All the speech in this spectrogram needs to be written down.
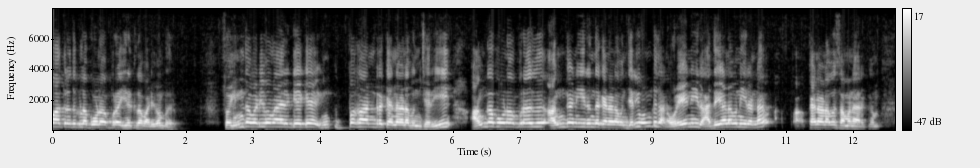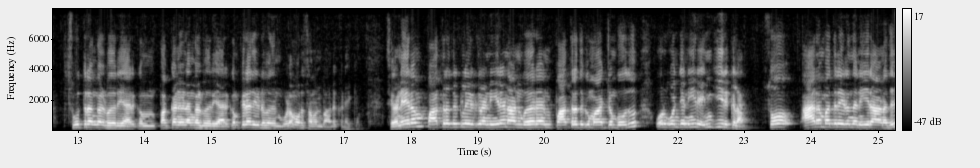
பாத்திரத்துக்குள்ளே போன அப்புறம் இருக்கிற வடிவம் வேறு. ஸோ இந்த வடிவமாக இருக்கேக்க இப்போ காண்ற கனளவும் சரி அங்கே போன பிறகு அங்கே நீர் இருந்த கனளவும் சரி ஒன்று தான் ஒரே நீர் அதே அளவு நீர்னா கனளவு சமனாக இருக்கும். சூத்திரங்கள் வேறையாக இருக்கும் பக்க நிலங்கள் வேறையாக இருக்கும் பிரதியிடுவதன் மூலம் ஒரு சமன்பாடு கிடைக்கும். சில நேரம் பாத்திரத்துக்குள்ளே இருக்கிற நீரை நான் வேற பாத்திரத்துக்கு மாற்றும் போது ஒரு கொஞ்சம் நீர் எஞ்சி இருக்கலாம். ஸோ ஆரம்பத்தில் இருந்த நீரானது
